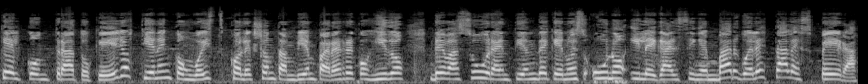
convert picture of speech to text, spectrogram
que el contrato que ellos tienen con Waste Collection también para el recogido de basura entiende que no es uno ilegal. Sin embargo, él está a la espera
